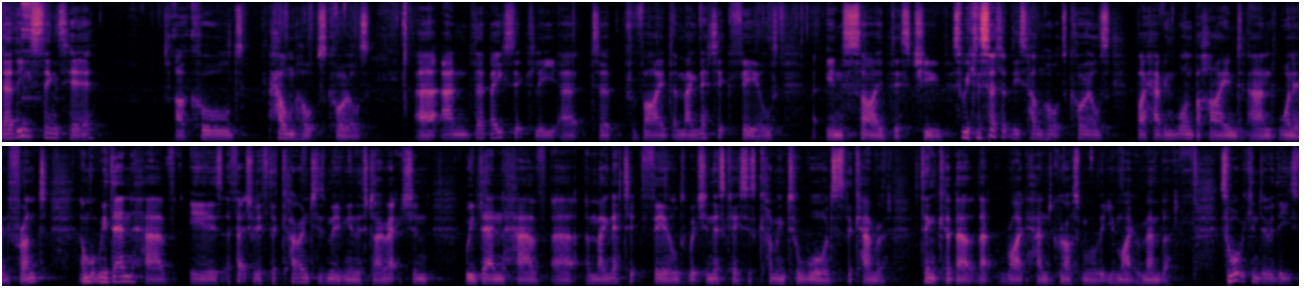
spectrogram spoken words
Now these things here are called Helmholtz coils. Uh, and they're basically uh, to provide a magnetic field inside this tube. So we can set up these Helmholtz coils by having one behind and one in front. And what we then have is effectively if the current is moving in this direction, we then have uh, a magnetic field, which in this case is coming towards the camera. Think about that right-hand grasping rule that you might remember. So what we can do with these,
